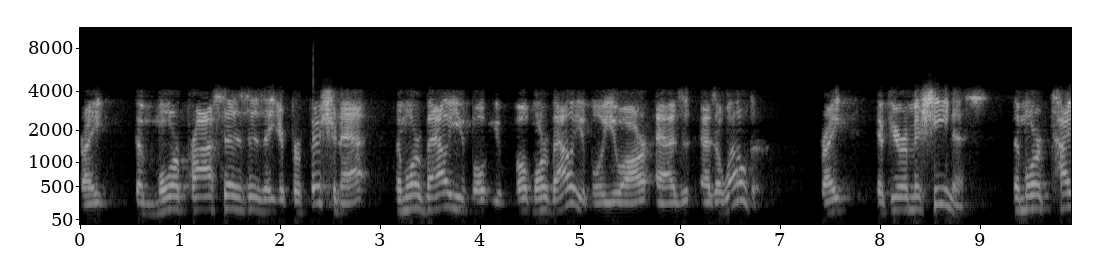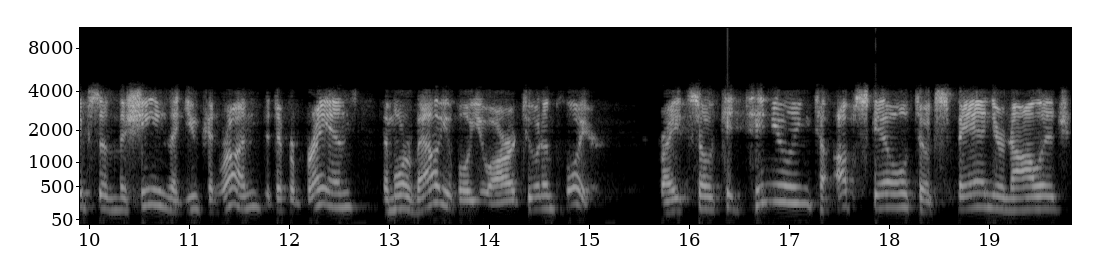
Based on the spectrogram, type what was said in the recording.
right? The more processes that you're proficient at, the more valuable you more valuable you are as as a welder, right? If you're a machinist, the more types of machines that you can run, the different brands, the more valuable you are to an employer right? So continuing to upskill, to expand your knowledge,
